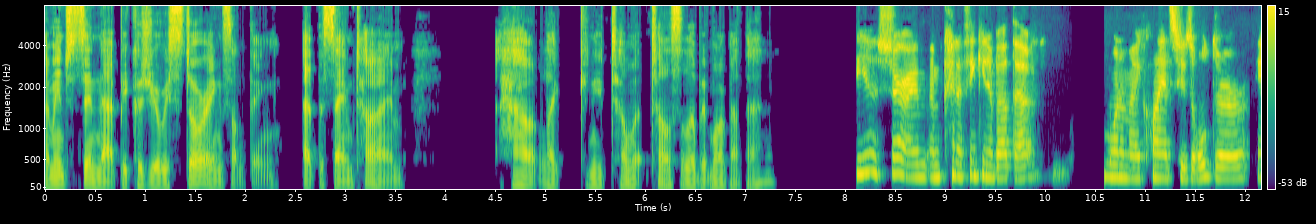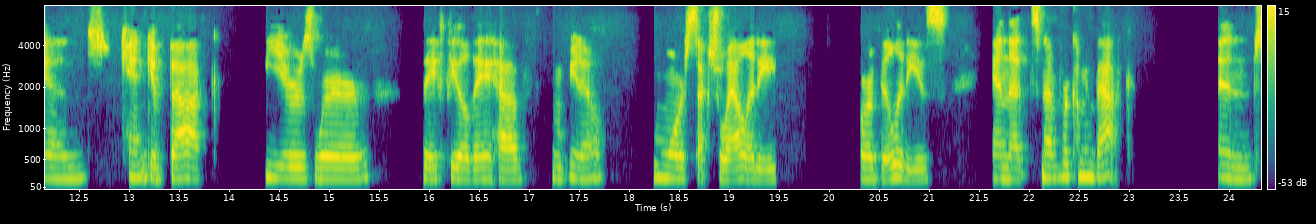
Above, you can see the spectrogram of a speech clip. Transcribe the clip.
I'm interested in that because you're restoring something at the same time how like can you tell tell us a little bit more about that yeah sure i'm, I'm kind of thinking about that one of my clients who's older and can't get back years where they feel they have, you know, more sexuality or abilities, and that's never coming back. And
